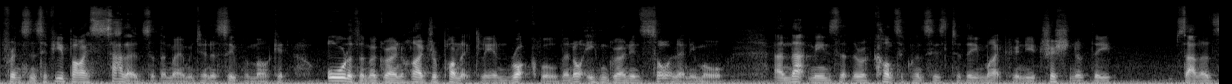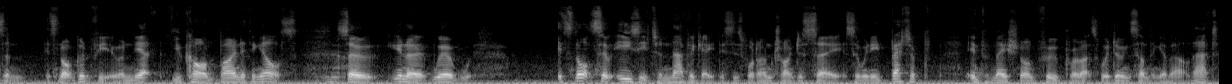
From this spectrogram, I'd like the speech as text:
for instance, if you buy salads at the moment in a supermarket, all of them are grown hydroponically in rock wool. They're not even grown in soil anymore. And that means that there are consequences to the micronutrition of the salads and it's not good for you and yet you can't buy anything else so you know we're it's not so easy to navigate this is what i'm trying to say. So we need better p- information on food products. We're doing something about that.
